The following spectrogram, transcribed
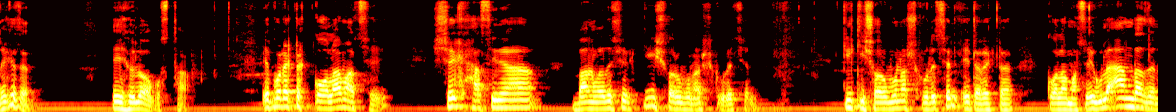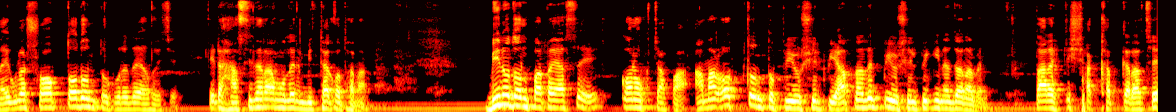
দেখেছেন? এই হলো অবস্থা। এরপর একটা কলাম আছে। শেখ হাসিনা বাংলাদেশের কি সর্বনাশ করেছেন? কি কি সর্বনাশ করেছেন, এটার একটা কলাম আছে। এগুলো আন্দাজে না, এগুলো সব তদন্ত করে দেওয়া হয়েছে। এটা হাসিনার আমলের মিথ্যা কথা না। বিনোদন পাতায় আছে কনক চাপা, আমার অত্যন্ত প্রিয় শিল্পী, আপনাদের প্রিয় শিল্পী কিনা জানাবেন। তার একটি সাক্ষাৎকার আছে।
